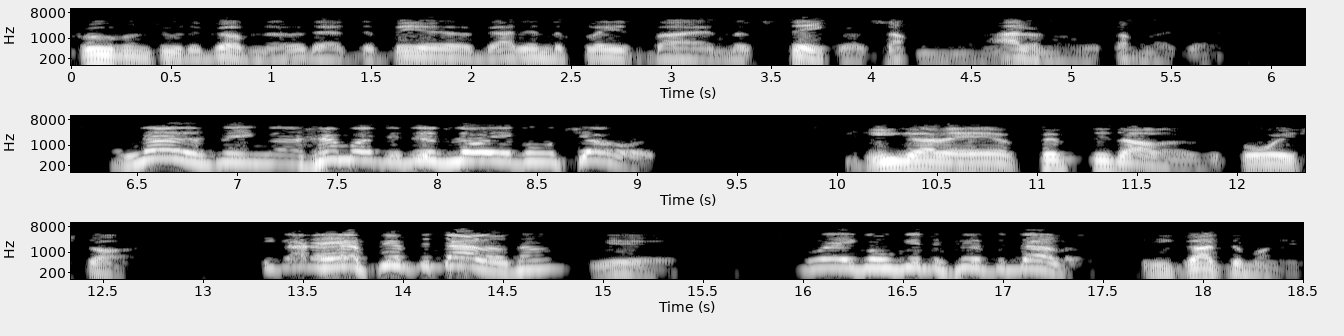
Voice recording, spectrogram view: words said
proving to the governor that the beer got into place by mistake or something. I don't know, something like that. Another thing, uh, how much is this lawyer gonna charge? He gotta have fifty dollars before he starts. He gotta have fifty dollars, huh? Yeah, Where he gonna get the fifty dollars? he got the money.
